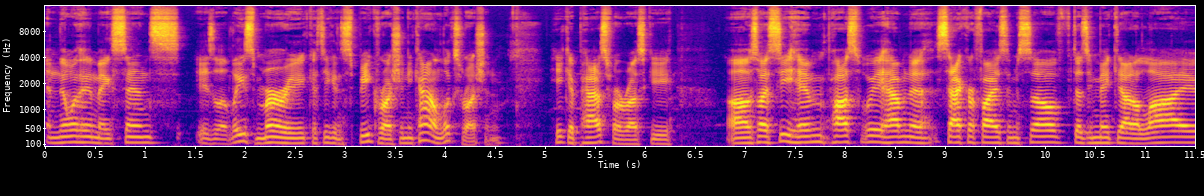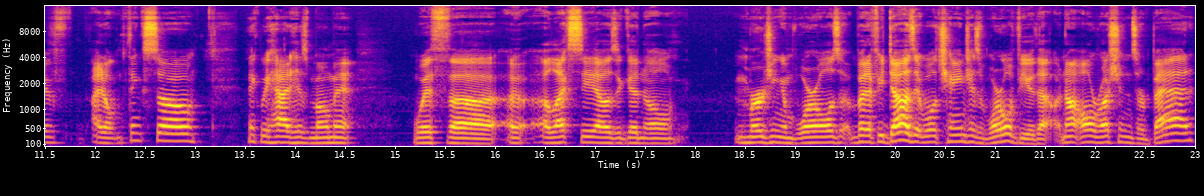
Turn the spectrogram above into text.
and the only thing that makes sense is at least Murray because he can speak Russian. He kind of looks Russian. He could pass for Rusky. Uh, so I see him possibly having to sacrifice himself. Does he make it out alive? I don't think so. I think we had his moment with uh, Alexei. That was a good old merging of worlds. But if he does, it will change his worldview that not all Russians are bad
